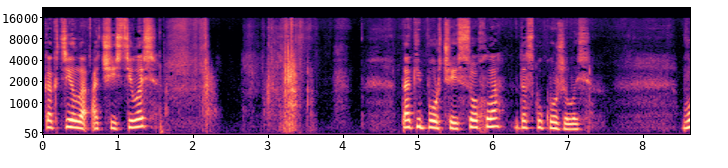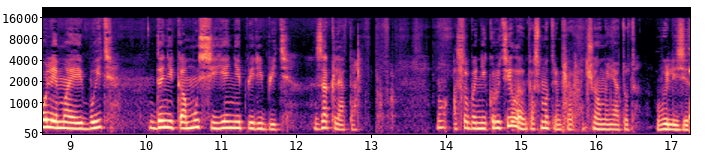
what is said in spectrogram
как тело очистилось, так и порча иссохла, да скукожилась. Волей моей быть, да никому сие не перебить. Заклято. Ну, особо не крутила. Посмотрим, что у меня тут вылезет.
